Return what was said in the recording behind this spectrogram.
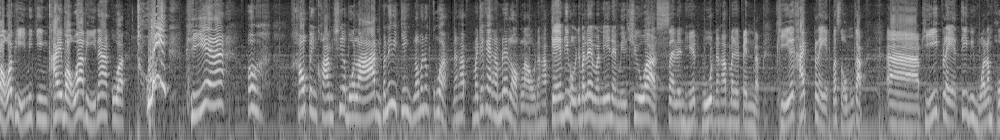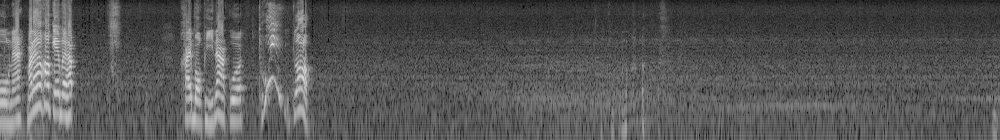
บอกว่าผีมีจริง ใครบอกว่าผีน่ากลัวทุยผีนะโอ้เขาเป็นความเชื่อโบราณ มันไม่มีจริง เราไม่ต้องกลัวนะครับ มันก็แค่ทำไม่ได้หลอกเรานะครับ เกมที่ผมจะมาเล่นวันนี้เนี่ยมีชื่อว่า Silent Head Wood นะครับ มันจะเป็นแบบผีคล้ายๆเปรตผสมกับอ่าผีเปรตที่มีหัวลำโพงนะ มาแล้วเข้าเกมเลยครับ ใครบอกผีน่ากลัว ทุยอีกรอบ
